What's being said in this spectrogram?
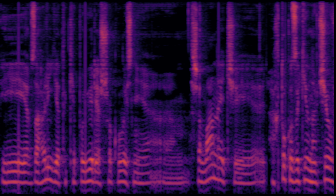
І взагалі є таке повір'я, що колишні е, шамани чи хто козаків навчив,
